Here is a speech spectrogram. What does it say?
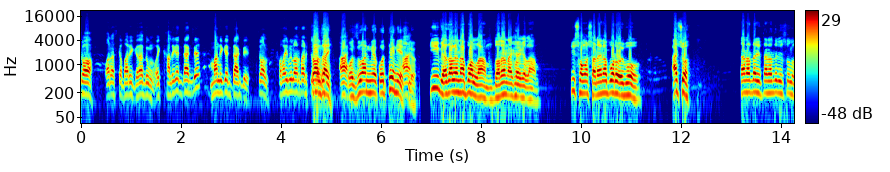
চ ওর আজকে বাড়ি গেরা দুম। ওই খালিকে ডাক দে মানিকে ডাক দে। চল সবাই মিলে ওর বাড়িতে চল। যাই। ও জোয়ান মেয়ে কোথায় নিয়ে এসলো কি ভেজালে না পড়লাম ধরা না খেয়ে গেলাম। কি সমস্যাটাই না পড়ে হইব। আইসো। তাড়াতাড়ি তাড়াতাড়ি, চলো।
